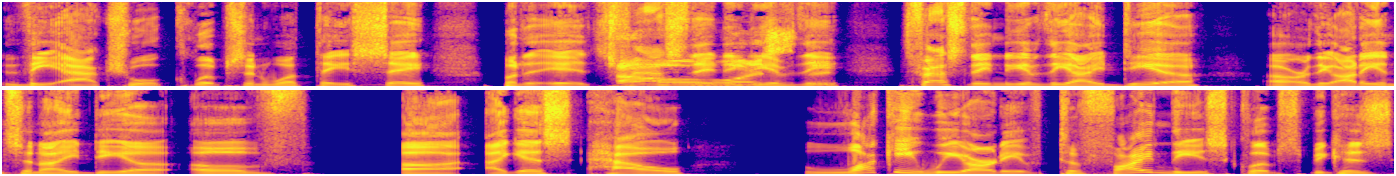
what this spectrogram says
the actual clips and what they say, but it's Oh, fascinating I to give see. the it's fascinating to give the idea uh, or the audience an idea of, uh, I guess, how lucky we are to, to find these clips because.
